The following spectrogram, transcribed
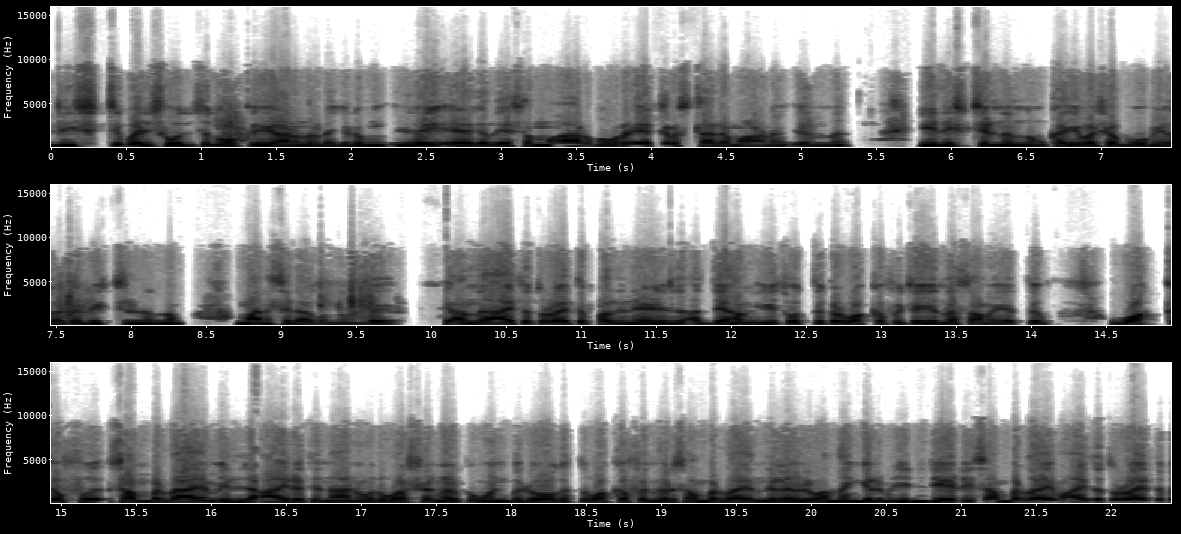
ലിസ്റ്റ് പരിശോധിച്ച് നോക്കുകയാണെന്നുണ്ടെങ്കിലും ഇത് ഏകദേശം അറുന്നൂറ് ഏക്കർ സ്ഥലമാണ് എന്ന് ഈ ലിസ്റ്റിൽ നിന്നും കൈവശ ഭൂമികളുടെ ലിസ്റ്റിൽ നിന്നും മനസ്സിലാകുന്നുണ്ട്. അന്ന് ആയിരത്തി തൊള്ളായിരത്തി പതിനേഴിൽ അദ്ദേഹം ഈ സ്വത്തുക്കൾ വക്കഫ് ചെയ്യുന്ന സമയത്ത് വക്കഫ് സമ്പ്രദായം ഇല്ല. ആയിരത്തി നാനൂറ് വർഷങ്ങൾക്ക് മുൻപ് ലോകത്ത് വക്കഫ് എന്നൊരു സമ്പ്രദായം നിലവിൽ വന്നെങ്കിലും ഇന്ത്യയിൽ ഈ സമ്പ്രദായം ആയിരത്തി തൊള്ളായിരത്തി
